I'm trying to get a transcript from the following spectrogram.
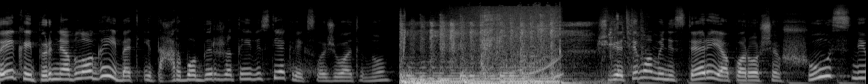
Tai kaip ir neblogai, bet į darbo biržą tai vis tiek reiks važiuoti, nu. Švietimo ministerija paruošė šūsnį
